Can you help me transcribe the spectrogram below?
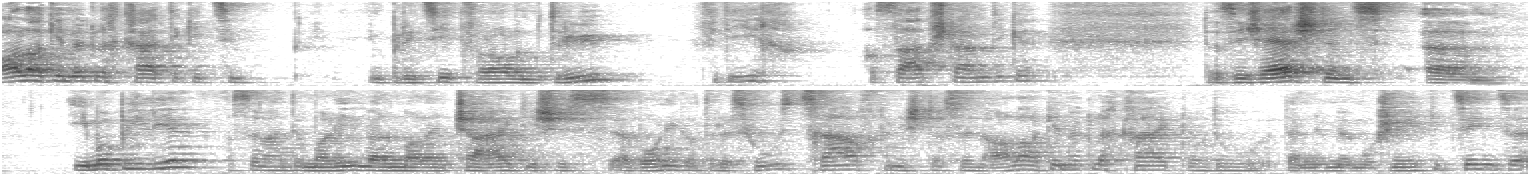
Anlagemöglichkeiten gibt es im, im Prinzip vor allem drei für dich als Selbstständige. Das ist erstens ähm, Immobilien. Also wenn du mal irgendwann mal entscheidest, eine Wohnung oder ein Haus zu kaufen, ist das eine Anlagemöglichkeit, wo du dann nicht mehr Mietzinsen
